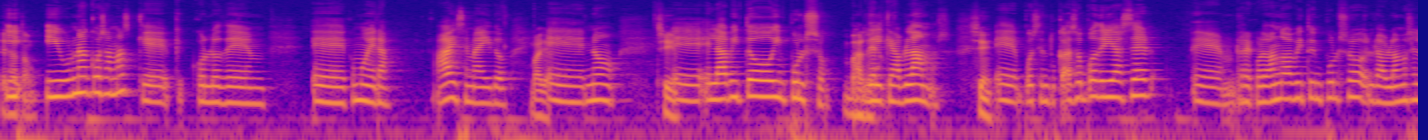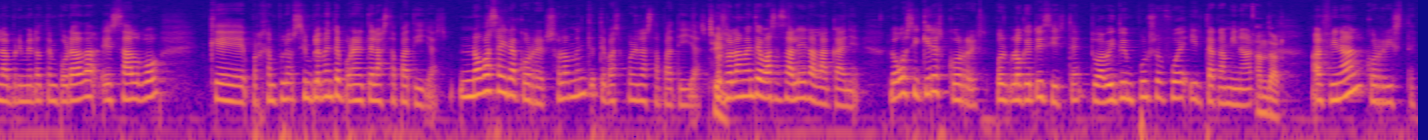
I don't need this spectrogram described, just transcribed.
Y, Exacto. y una cosa más que, que con lo de... eh, ¿Cómo era? Ay, se me ha ido. Vaya. Eh, no. Sí. Eh, el hábito impulso Vale. del que hablamos. Sí. Eh, pues en tu caso podría ser, eh, recordando hábito impulso, lo hablamos en la primera temporada, es algo que, por ejemplo, simplemente ponerte las zapatillas. No vas a ir a correr, solamente te vas a poner las zapatillas. Sí. O solamente vas a salir a la calle. Luego, si quieres, corres. Pues lo que tú hiciste, tu hábito impulso fue irte a caminar. Andar. Al final corriste.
